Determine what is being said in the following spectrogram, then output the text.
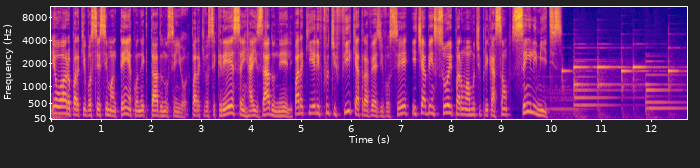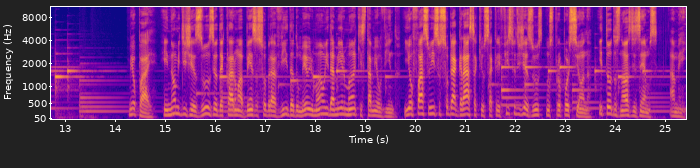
Eu oro para que você se mantenha conectado no Senhor, para que você cresça enraizado nele, para que ele frutifique através de você e te abençoe para uma multiplicação sem limites. Meu Pai, em nome de Jesus eu declaro uma benção sobre a vida do meu irmão e da minha irmã que está me ouvindo. E eu faço isso sob a graça que o sacrifício de Jesus nos proporciona. E todos nós dizemos: Amém.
